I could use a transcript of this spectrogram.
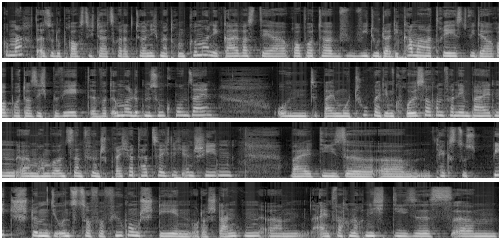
gemacht. Also du brauchst dich da als Redakteur nicht mehr drum kümmern, egal was der Roboter, wie du da die Kamera drehst, wie der Roboter sich bewegt, er wird immer lippensynchron sein. Und bei Motu, bei dem größeren von den beiden, ähm, haben wir uns dann für einen Sprecher tatsächlich entschieden, weil diese ähm, Text-to-Speech-Stimmen, die uns zur Verfügung stehen oder standen, ähm, einfach noch nicht dieses, ähm,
